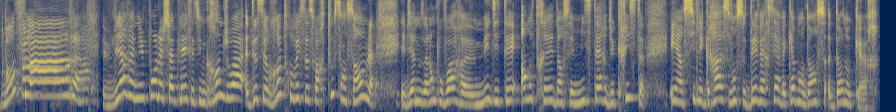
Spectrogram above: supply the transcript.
Bonsoir Bienvenue pour le chapelet, c'est une grande joie de se retrouver ce soir tous ensemble. Eh bien, nous allons pouvoir euh, méditer, entrer dans ces mystères du Christ et ainsi les grâces vont se déverser avec abondance dans nos cœurs.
